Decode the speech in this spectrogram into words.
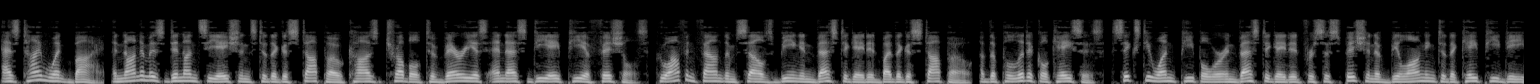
As time went by, anonymous denunciations to the Gestapo caused trouble to various NSDAP officials, who often found themselves being investigated by the Gestapo. Of the political cases, 61 people were investigated for suspicion of belonging to the KPD,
